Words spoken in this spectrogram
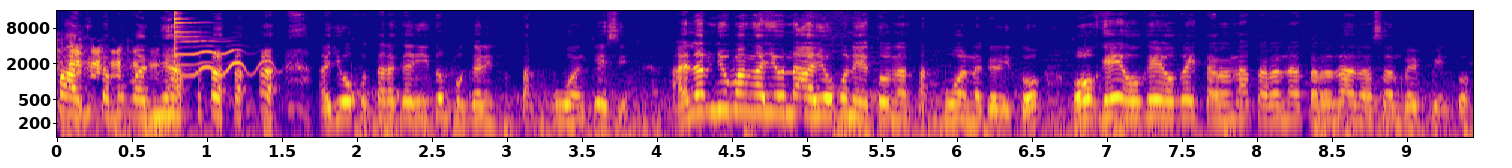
Pagit na mukha niya. ayoko talaga dito pag ganitong takbuhan guys eh. Alam nyo ba ngayon na ayoko na takbuhan na ganito? Okay, okay, okay. Tara na, tara na, tara na. Nasaan ba yung pinto?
